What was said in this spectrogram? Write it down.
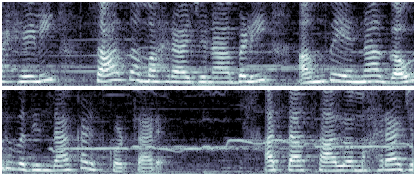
ಹೇಳಿ ಸಾಲ್ವ ಮಹಾರಾಜನ ಬಳಿ ಅಂಬೆಯನ್ನ ಗೌರವದಿಂದ ಕಳಿಸ್ಕೊಡ್ತಾರೆ. ಅತ್ತ ಸಾಲ್ವ ಮಹಾರಾಜ,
